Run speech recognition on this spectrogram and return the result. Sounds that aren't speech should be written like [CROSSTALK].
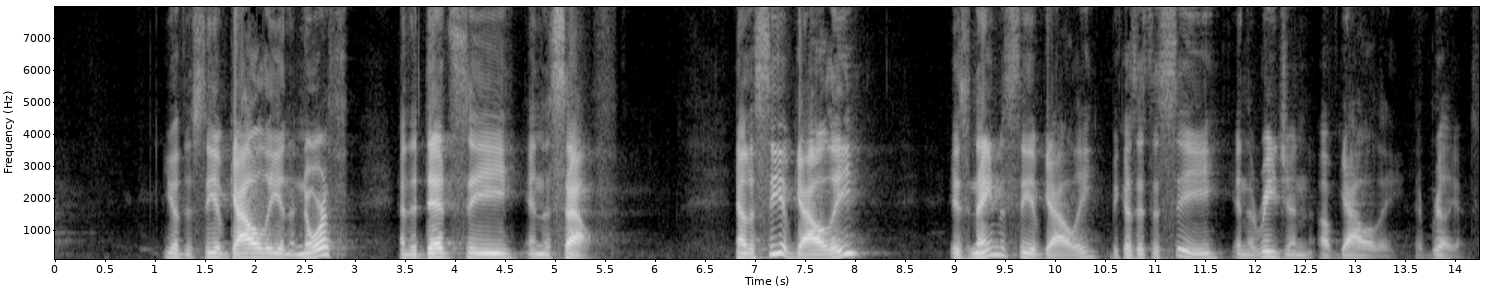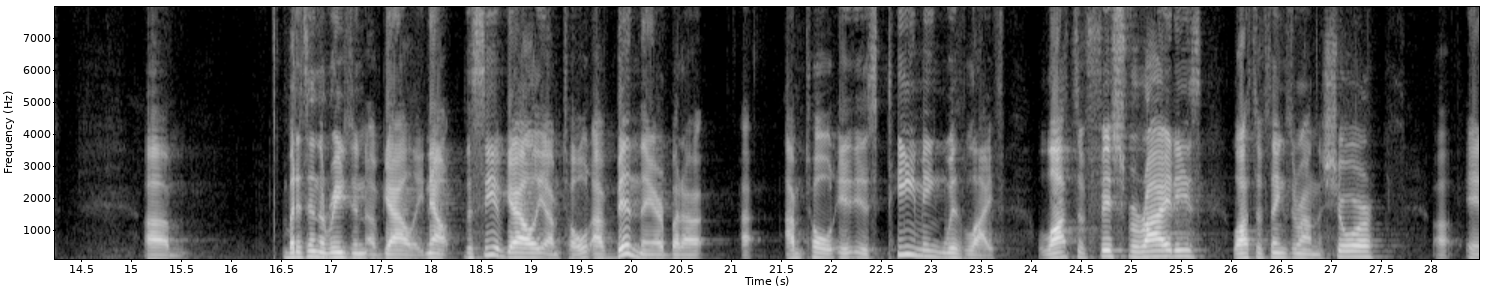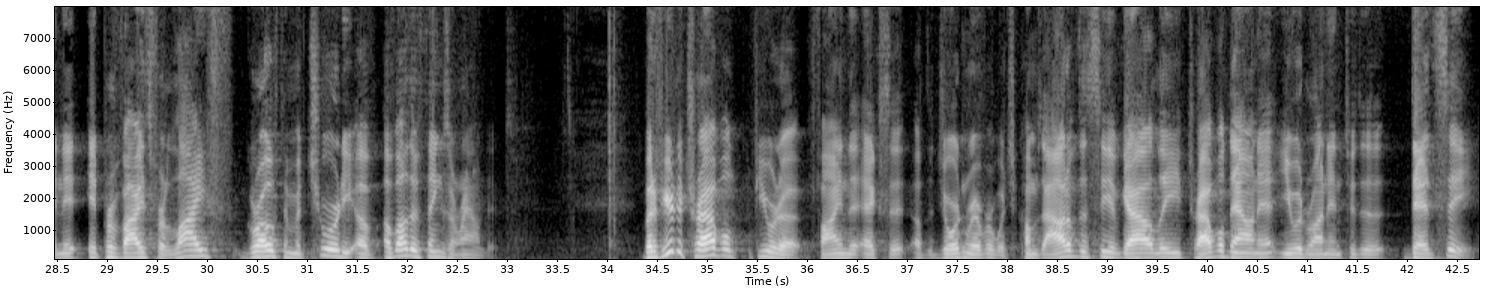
You have the Sea of Galilee in the north and the Dead Sea in the south. Now, the Sea of Galilee is named the Sea of Galilee because it's a sea in the region of Galilee. They're brilliant. Um, but it's in the region of Galilee. Now, the Sea of Galilee, I'm told, I've been there, but I, I, I'm told it is teeming with life. Lots of fish varieties, lots of things around the shore, uh, and it, it provides for life, growth, and maturity of, of other things around it. But if you were to travel, if you were to find the exit of the Jordan River, which comes out of the Sea of Galilee, travel down it, you would run into the Dead Sea.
